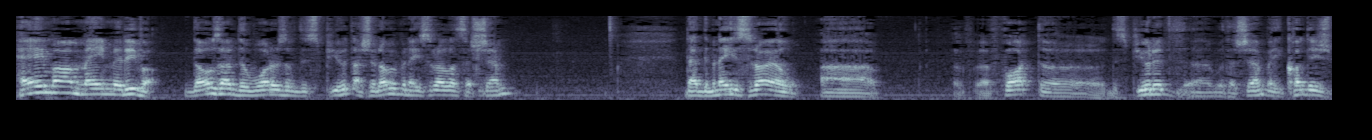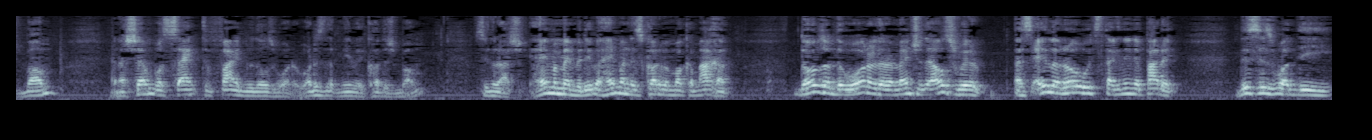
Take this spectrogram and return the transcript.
Hema Mei Meriva. Those are the waters of dispute. Asherov b'nei Yisrael as Hashem. That the bnei Yisrael uh, fought, uh, disputed uh, with Hashem by Kodesh Bam, and Hashem was sanctified with those water. What does that mean by Kodesh Bam? See the Rashi. Those are the water that are mentioned elsewhere as Eila Ro Stagnin Pare. This is what the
